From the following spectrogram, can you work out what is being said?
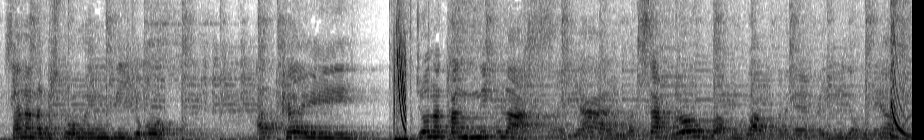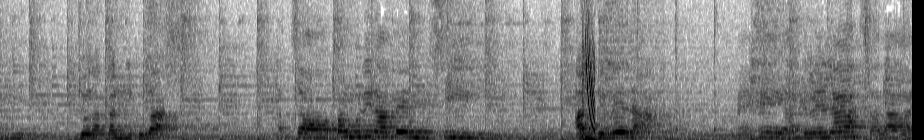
sana nagustuhan mo yung video ko. At kay Jonathan Nicolas. Ayan, what's up bro? Gwapong-gwapo talaga yung kaibigan ko na yan. Si Jonathan Nicolas. At sa panghuli natin, si Anderela. Ay, hey, Anderela, sana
